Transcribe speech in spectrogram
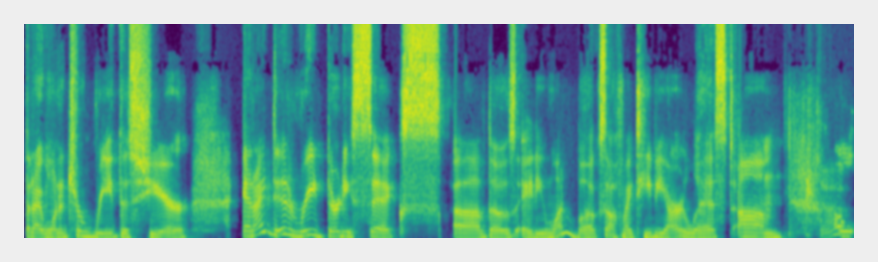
that I wanted to read this year. And I did read 36 of those 81 books off my TBR list. Um Oh,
